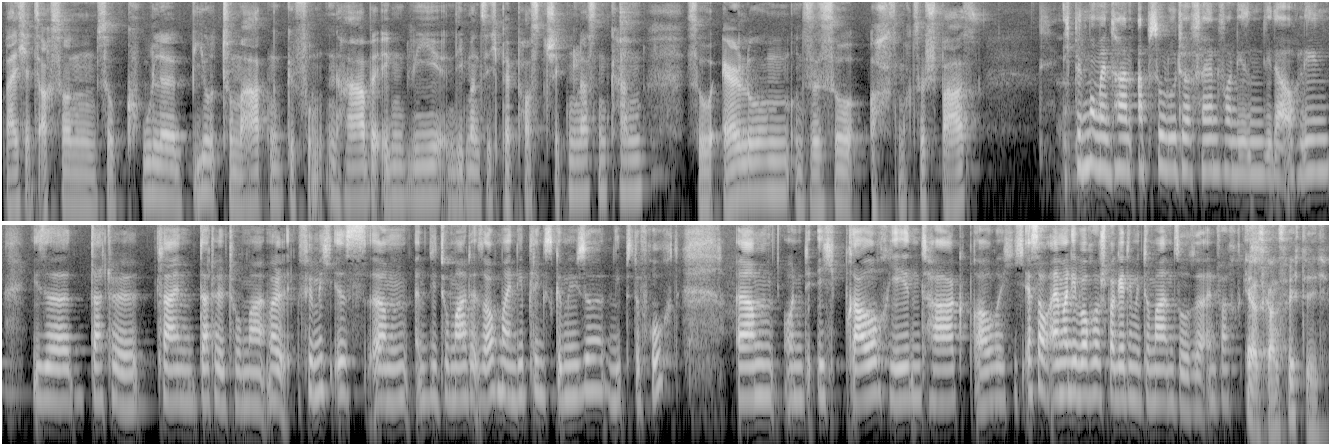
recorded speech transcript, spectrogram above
weil ich jetzt auch so, ein, so coole Biotomaten gefunden habe irgendwie, die man sich per Post schicken lassen kann. So Heirloom und es ist so, ach, es macht so Spaß. Ich bin momentan absoluter Fan von diesen, die da auch liegen, diese Dattel, kleinen Datteltomaten. Weil für mich ist ähm, die Tomate ist auch mein Lieblingsgemüse, liebste Frucht. Ähm, und ich brauche jeden Tag, brauche ich, ich esse auch einmal die Woche Spaghetti mit Tomatensauce. Einfach, Ja, ist ganz wichtig.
